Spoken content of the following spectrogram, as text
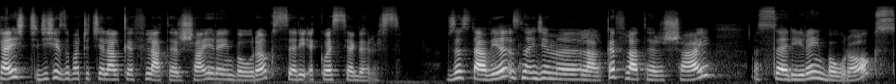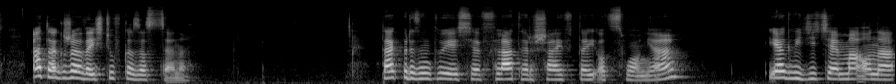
Cześć, dzisiaj zobaczycie lalkę Fluttershy Rainbow Rock z serii Equestria Girls. W zestawie znajdziemy lalkę Fluttershy z serii Rainbow Rocks, a także wejściówkę za scenę. Tak prezentuje się Fluttershy w tej odsłonie. Jak widzicie ma ona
